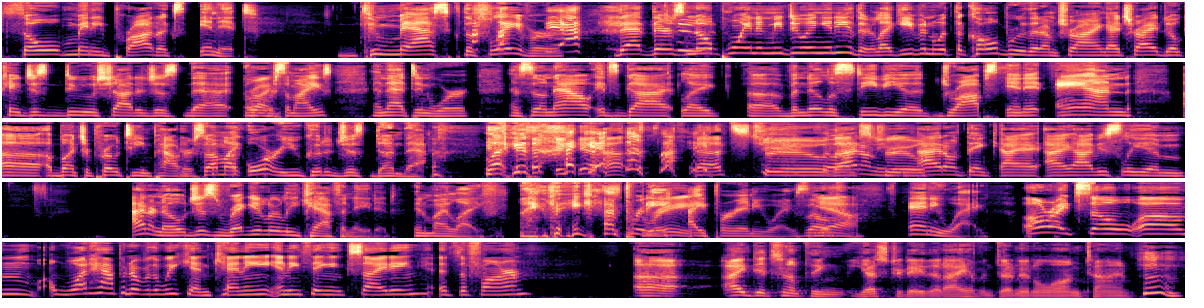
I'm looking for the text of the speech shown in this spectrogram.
so many products in it to mask the flavor that there's no point in me doing it either. Like even with the cold brew that I'm trying, I tried okay, just do a shot of just that over Right. some ice, and that didn't work. And so now it's got like uh, vanilla stevia drops in it and uh, a bunch of protein powder. So I'm like, or you could have just done that. Like, it's like- Yeah, that's true. so that's I don't true. Even, I don't think I. I obviously am. I don't know, just regularly caffeinated in my life. I think I'm pretty Great. hyper anyway. So Yeah. Anyway, All right. So, um, what happened over the weekend, Kenny? Anything exciting at the farm? Uh, I did something yesterday that I haven't done in a long time. Hmm.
